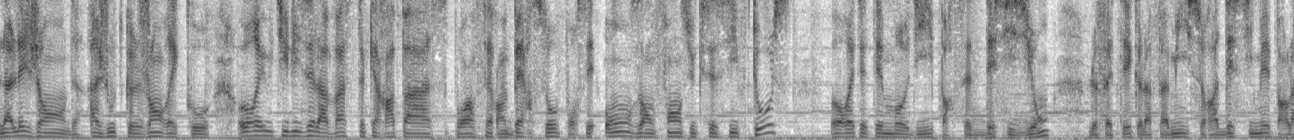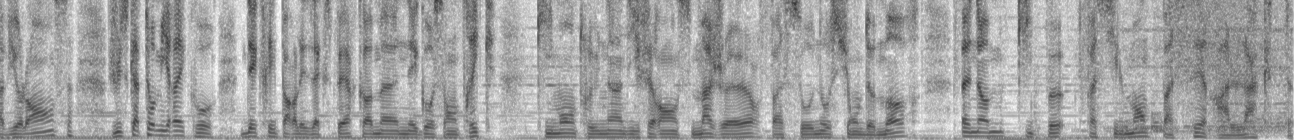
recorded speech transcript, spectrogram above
La légende ajoute que Jean Réco aurait utilisé la vaste carapace pour en faire un berceau pour ses onze enfants successifs, tous aurait été maudit par cette décision. Le fait est que la famille sera décimée par la violence, jusqu'à Tommy Reco, décrit par les experts comme un égocentrique qui montre une indifférence majeure face aux notions de mort, un homme qui peut facilement passer à l'acte.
